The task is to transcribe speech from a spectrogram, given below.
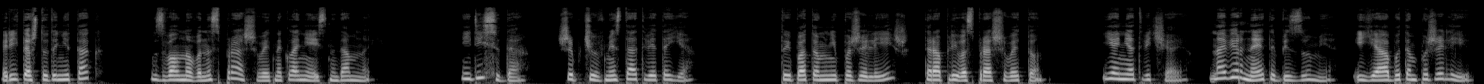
«Рита, что-то не так?» Взволнованно спрашивает, наклоняясь надо мной. «Иди сюда», — шепчу вместо ответа я. «Ты потом не пожалеешь?» — торопливо спрашивает он. Я не отвечаю. Наверное, это безумие, и я об этом пожалею.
